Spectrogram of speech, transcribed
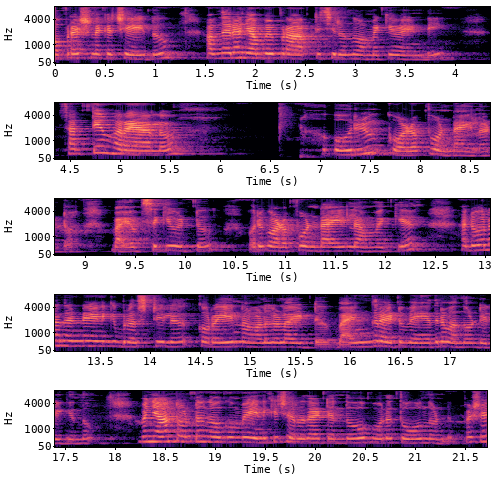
ഓപ്പറേഷനൊക്കെ ചെയ്തു. അന്നേരം ഞാൻ പോയി പ്രാർത്ഥിച്ചിരുന്നു അമ്മയ്ക്ക് വേണ്ടി. സത്യം പറയാലോ ഒരു കുഴപ്പം ഉണ്ടായില്ല കേട്ടോ. ബയോപ്സിക്ക് വിട്ടു. ഒരു കുഴപ്പം ഉണ്ടായില്ല അമ്മയ്ക്ക്. അതുപോലെ തന്നെ എനിക്ക് ബ്രസ്റ്റിൽ കുറേ നാളുകളായിട്ട് ഭയങ്കരമായിട്ട് വേദന വന്നുകൊണ്ടിരിക്കുന്നു. അപ്പം ഞാൻ തൊട്ട് നോക്കുമ്പോൾ എനിക്ക് ചെറുതായിട്ട് എന്തോ പോലെ തോന്നുന്നുണ്ട്. പക്ഷേ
